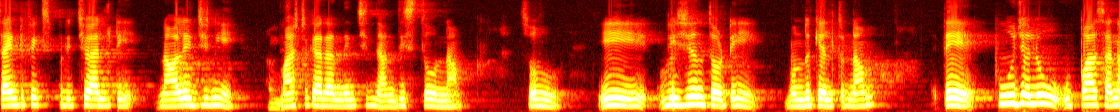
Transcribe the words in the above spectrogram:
సైంటిఫిక్ స్పిరిచువాలిటీ నాలెడ్జ్ని మాస్టర్ గారు అందించింది అందిస్తూ ఉన్నాం. సో ఈ విజన్ తోటి ముందుకెళ్తున్నాం. అయితే పూజలు ఉపాసన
